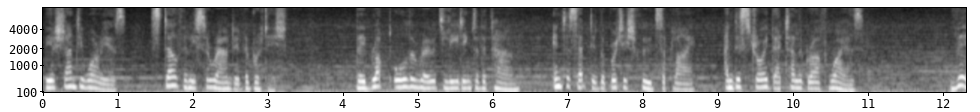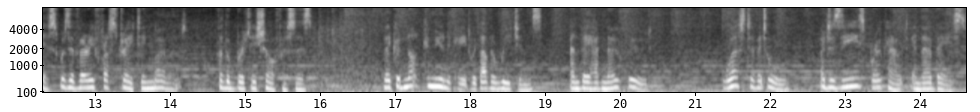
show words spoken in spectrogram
the Ashanti warriors stealthily surrounded the British. They blocked all the roads leading to the town, intercepted the British food supply, and destroyed their telegraph wires. This was a very frustrating moment for the British officers. They could not communicate with other regions, and they had no food. Worst of it all, a disease broke out in their base.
